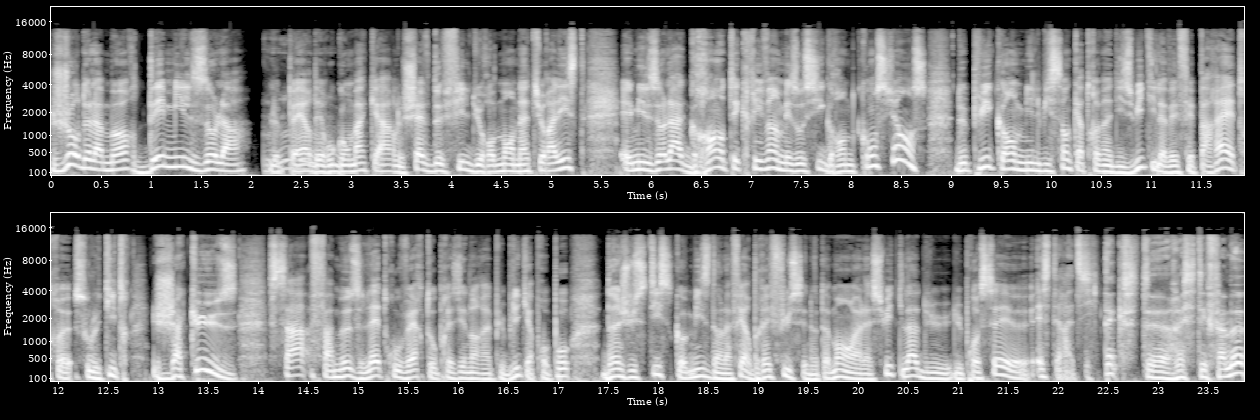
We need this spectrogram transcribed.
jour de la mort d'Émile Zola, le père des Rougon-Macquart, le chef de file du roman naturaliste. Émile Zola, grand écrivain, mais aussi grande conscience, depuis qu'en 1898, il avait fait paraître, sous le titre J'accuse, sa fameuse lettre ouverte au président de la République à propos d'injustices commises dans l'affaire Dreyfus, et notamment à la suite là du, du procès euh, Esterhazy. Texte resté fameux,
